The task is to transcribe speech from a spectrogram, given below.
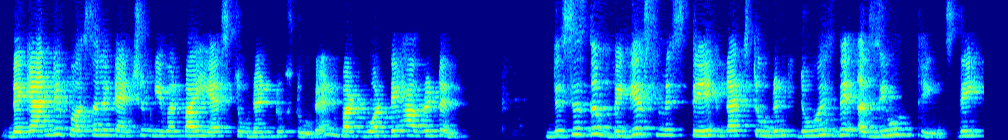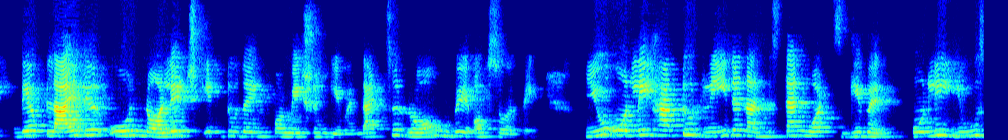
There can be personal attention given by yes student to student, but what they have written. This is the biggest mistake that students do is they assume things. They they apply their own knowledge into the information given. That's a wrong way of solving you only have to read and understand what's given. Only use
